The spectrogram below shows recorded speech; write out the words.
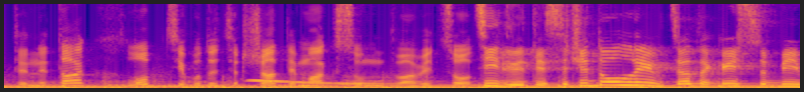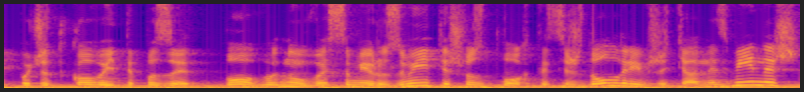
йти не так, хлопці будуть втрачати максимум 2%. Ці 2000 доларів це такий собі початковий депозит. Бо ну ви самі розумієте, що з 2000 доларів життя не зміниш,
